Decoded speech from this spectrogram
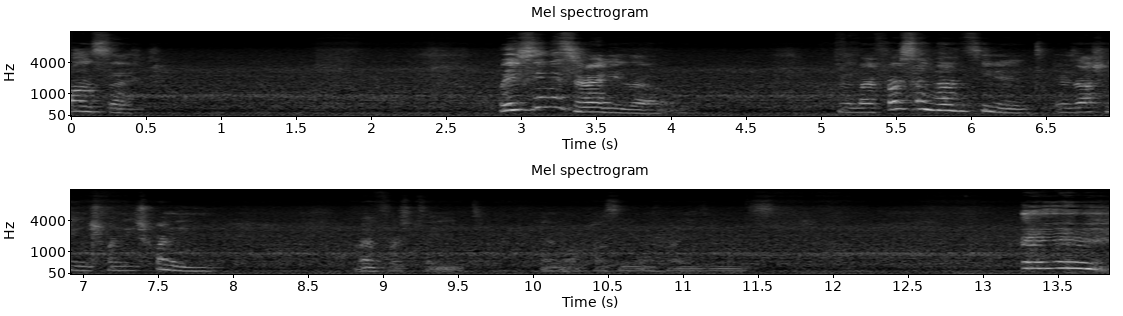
One sec. We've seen this already though. My first time having seen it, it was actually in 2020 when I first played Animal Crossing New Horizons.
